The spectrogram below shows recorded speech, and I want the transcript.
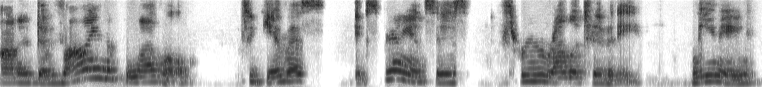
on a divine level to give us experiences through relativity, meaning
